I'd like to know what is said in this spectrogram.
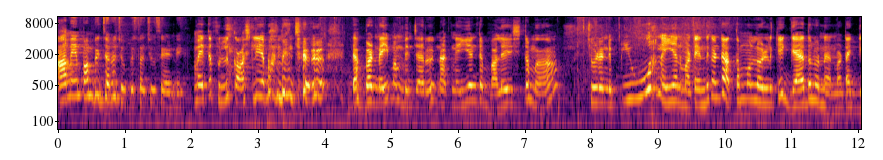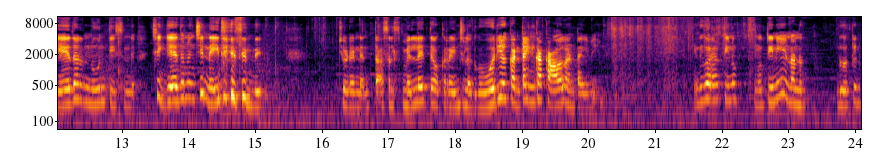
ఆమె ఏం పంపించారో చూపిస్తా చూసేయండి. ఆమె అయితే ఫుల్ కాస్ట్లీ పంపించారు. డబ్బా నెయ్యి పంపించారు. నాకు నెయ్యి అంటే భలే ఇష్టమా. చూడండి ప్యూర్ నెయ్యి అనమాట ఎందుకంటే అత్తమ్మ వాళ్ళకి గేదెలు ఉన్నాయన్నమాట. ఆ గేదెల నూనె తీసింది. చి గేదె నుంచి నెయ్యి తీసింది. చూడండి ఎంత అసలు స్మెల్ అయితే ఒక రేంజ్లో అదిగో ఓరియో కంటే ఇంకా కావాలంట ఇవి. ఇదిగోరా తిను. నువ్వు తిని నన్ను ఇదిగో తిను.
